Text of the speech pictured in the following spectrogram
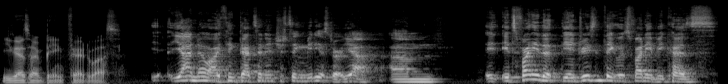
you guys aren't being fair to us. Yeah, no, I think that's an interesting media story. Yeah, um, it, it's funny that the Andreessen thing was funny because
